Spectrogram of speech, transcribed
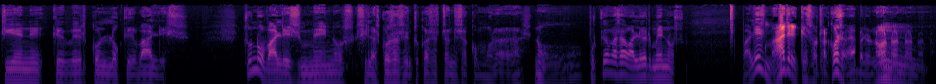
tiene que ver con lo que vales. Tú no vales menos si las cosas en tu casa están desacomodadas. No, ¿por qué vas a valer menos? Vales madre, que es otra cosa, pero no, no, no, no. no.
